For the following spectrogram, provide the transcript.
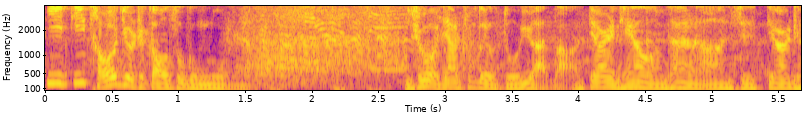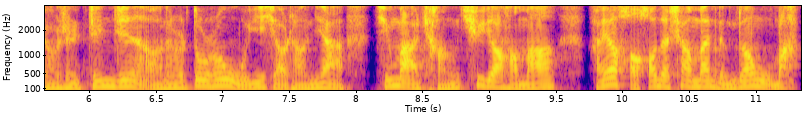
一低头就是高速公路，你知道？你说我家住的有多远吧？第二天我看了啊，这第二条是真真啊，他说都说五一小长假，请把长去掉好吗？还要好好的上班等端午吧。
